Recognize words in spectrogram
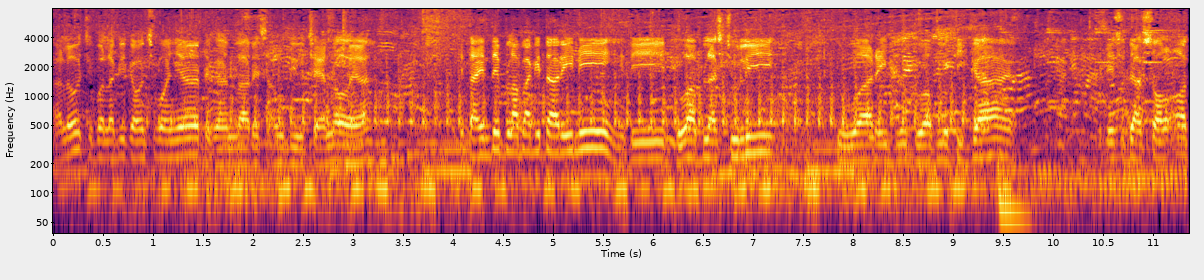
Halo, jumpa lagi kawan semuanya dengan Laris Audio Channel ya. Kita intip lapak kita hari ini di 12 Juli 2023. Ini sudah sold out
